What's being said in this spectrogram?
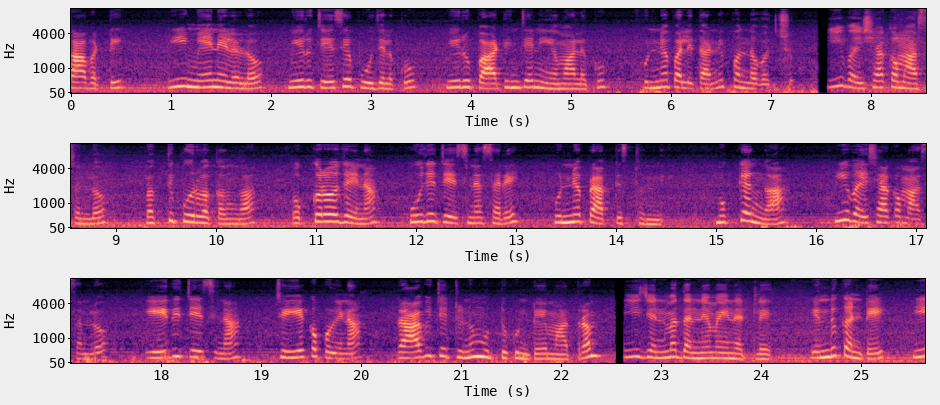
కాబట్టి ఈ మే నెలలో మీరు చేసే పూజలకు మీరు పాటించే నియమాలకు పుణ్య ఫలితాన్ని పొందవచ్చు. ఈ వైశాఖ మాసంలో భక్తిపూర్వకంగా ఒక్కరోజైనా పూజ చేసినా సరే పుణ్య ప్రాప్తిస్తుంది. ముఖ్యంగా ఈ వైశాఖ మాసంలో ఏది చేసినా చేయకపోయినా రావి చెట్టును ముట్టుకుంటే మాత్రం ఈ జన్మ ధన్యమైనట్లే. ఎందుకంటే ఈ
